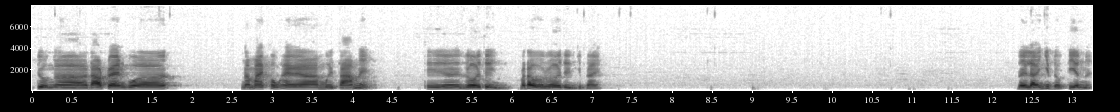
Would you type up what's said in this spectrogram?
Thị trường à, uh, downtrend của năm 2018 này thì rơi từ bắt đầu rơi từ nhịp này. Đây là nhịp đầu tiên này.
